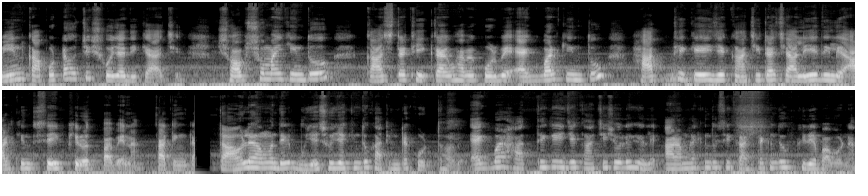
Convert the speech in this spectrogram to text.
মেন কাপড়টা হচ্ছে সোজা দিকে আছে। সব সময় কিন্তু কাজটা ঠিকঠাকভাবে করবে। একবার কিন্তু হাত থেকে এই যে কাঁচিটা চালিয়ে দিলে আর কিন্তু সেই ফেরত পাবে না কাটিংটা তাহলে আমাদের বুঝে সুঝে কিন্তু কাটিংটা করতে হবে। একবার হাত থেকে এই যে কাঁচি চলে গেলে আর আমরা কিন্তু সেই কাজটা কিন্তু ফিরে পাবো না।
